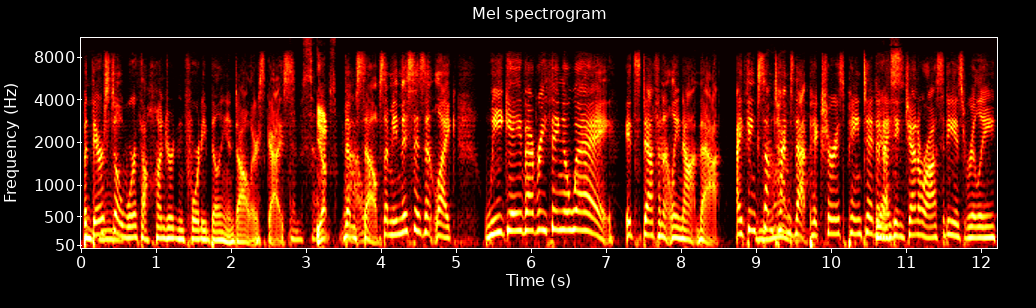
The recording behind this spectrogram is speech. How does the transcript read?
but they're still worth hundred and forty billion dollars, guys. Themselves. Yep. Wow. Themselves. I mean, this isn't like we gave everything away. It's definitely not that. I think sometimes that picture is painted, and I think generosity is really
